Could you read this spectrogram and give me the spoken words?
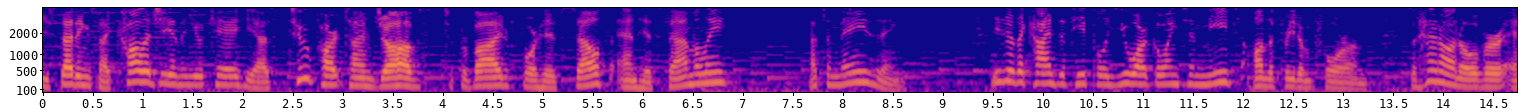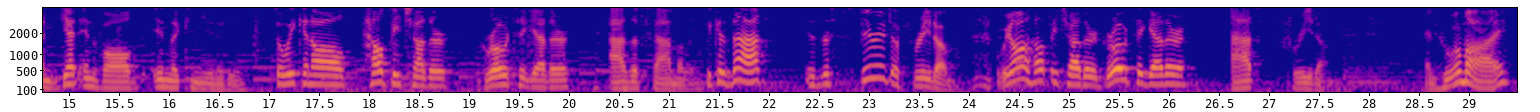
He's studying psychology in the UK. He has two part-time jobs to provide for himself and his family. That's amazing. These are the kinds of people you are going to meet on the Freedom Forums. So head on over and get involved in the community so we can all help each other grow together as a family. Because that is the spirit of freedom. We all help each other grow together at freedom. And who am I?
